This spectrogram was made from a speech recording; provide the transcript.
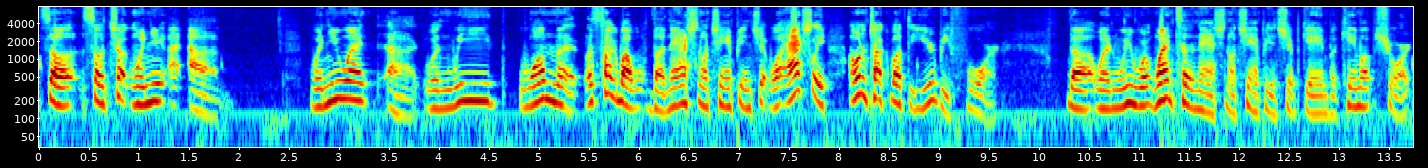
So, so Chuck, when you uh, uh, when you went uh, when we won the let's talk about the national championship. Well, actually, I want to talk about the year before the when we went to the national championship game, but came up short,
